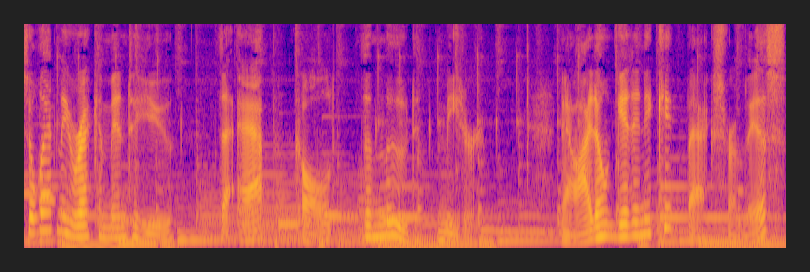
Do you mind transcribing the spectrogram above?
So let me recommend to you the app called the Mood Meter. Now, I don't get any kickbacks from this,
